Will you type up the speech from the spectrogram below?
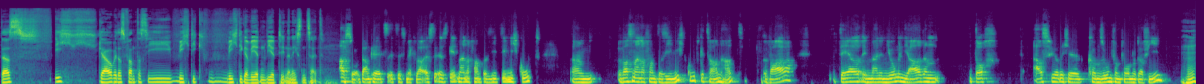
Dass ich glaube, dass Fantasie wichtig, wichtiger werden wird in der nächsten Zeit. Ach so, danke, jetzt, jetzt ist mir klar. Es, es geht meiner Fantasie ziemlich gut. Ähm, was meiner Fantasie nicht gut getan hat, war der in meinen jungen Jahren doch ausführliche Konsum von Pornografie. Mhm.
